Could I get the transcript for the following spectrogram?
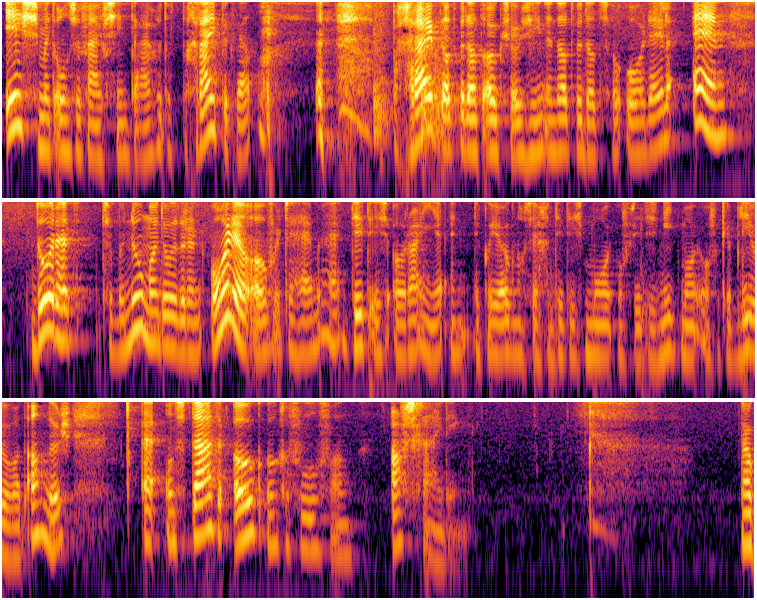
is met onze vijf zintuigen, dat begrijp ik wel. begrijp dat we dat ook zo zien en dat we dat zo oordelen. En door het te benoemen, door er een oordeel over te hebben, dit is oranje, en dan kun je ook nog zeggen, dit is mooi of dit is niet mooi, of ik heb liever wat anders, eh, ontstaat er ook een gevoel van afscheiding. Nou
